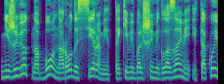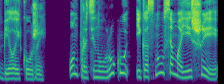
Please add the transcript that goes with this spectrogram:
Не живет на Бо народа с серыми, такими большими глазами и такой белой кожей. Он протянул руку и коснулся моей шеи,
